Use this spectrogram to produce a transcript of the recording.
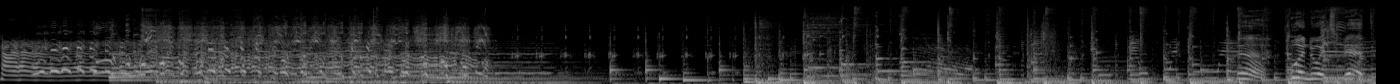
Ah, boa noite, Beto.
